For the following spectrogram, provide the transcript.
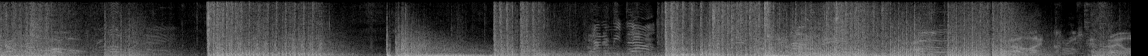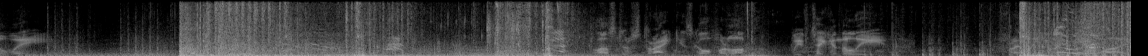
Capture Bravo. Enemy down. Allied cruise missile away. Cluster strike is go for look. We've taken the lead. Friendly UAV online.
